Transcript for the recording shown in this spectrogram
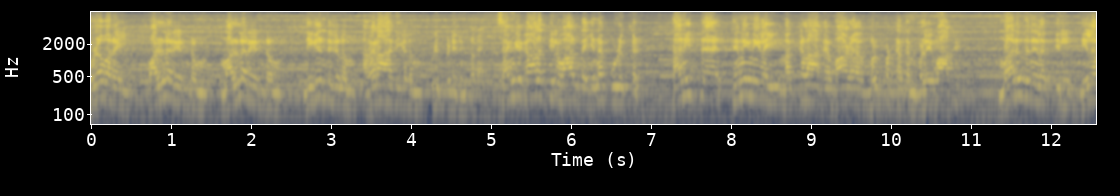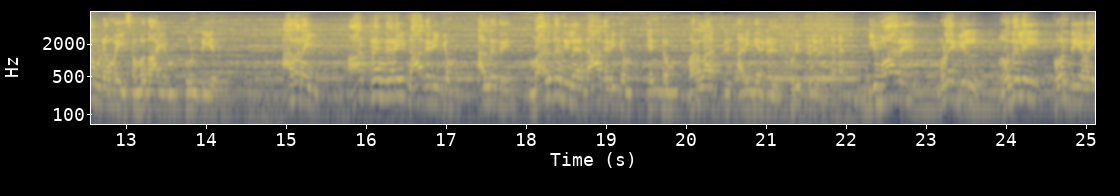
உழவரை பல்லர் என்றும் மல்லர் என்றும் நிகண்டுகளும் அகராதிகளும் குறிப்பிடுகின்றன. சங்க காலத்தில் வாழ்ந்த இனக்குழுக்கள் தனித்த திணைநிலை மக்களாக வாழ முற்பட்டதன் விளைவாக மருத நிலத்தில் நில உடைமை சமுதாயம் தோன்றியது. அதனை ஆற்றங்கரை நாகரிகம் அல்லது மருதநில நாகரிகம் என்றும் வரலாற்று அறிஞர்கள் குறிப்பிடுகின்றனர். இவ்வாறு உலகில் முதலில் தோன்றியவை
